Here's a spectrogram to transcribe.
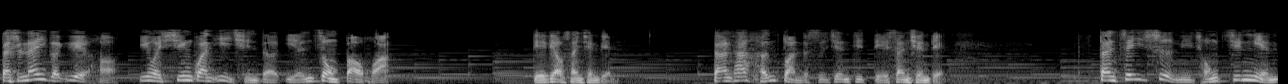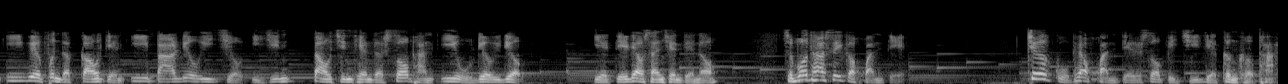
但是那一个月哈，因为新冠疫情的严重爆发，跌掉三千点，当然它很短的时间就跌三千点，但这一次你从今年一月份的高点一八六一九，已经到今天的收盘一五六一六，也跌掉三千点哦。只不过它是一个缓跌，这个股票缓跌的时候比急跌更可怕。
